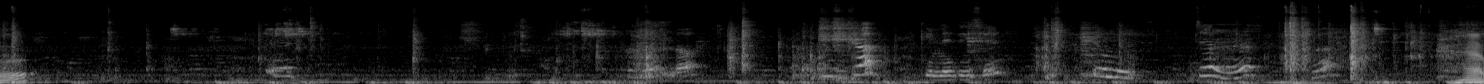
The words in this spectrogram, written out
তুমি হ্যাঁ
